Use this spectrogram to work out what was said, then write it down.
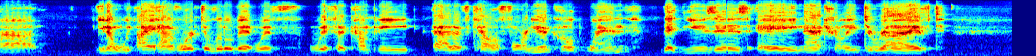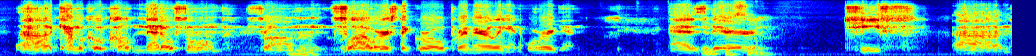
Uh, you know, we, I have worked a little bit with with a company out of California called Wend that uses a naturally derived uh, chemical called meadow foam from flowers that grow primarily in Oregon as their chief um,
